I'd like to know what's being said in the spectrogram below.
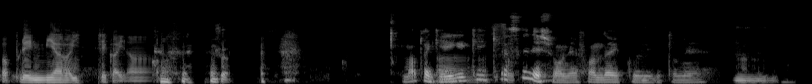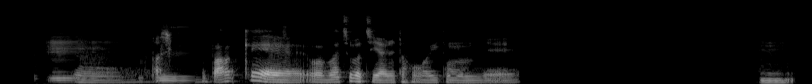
ぱプレミアが一世界な。また迎撃行きやすいでしょうね、ファンダイクいるとね。うん。う。うんやっぱアケはバチバチやれた方がいいと思うんで、う。うん。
